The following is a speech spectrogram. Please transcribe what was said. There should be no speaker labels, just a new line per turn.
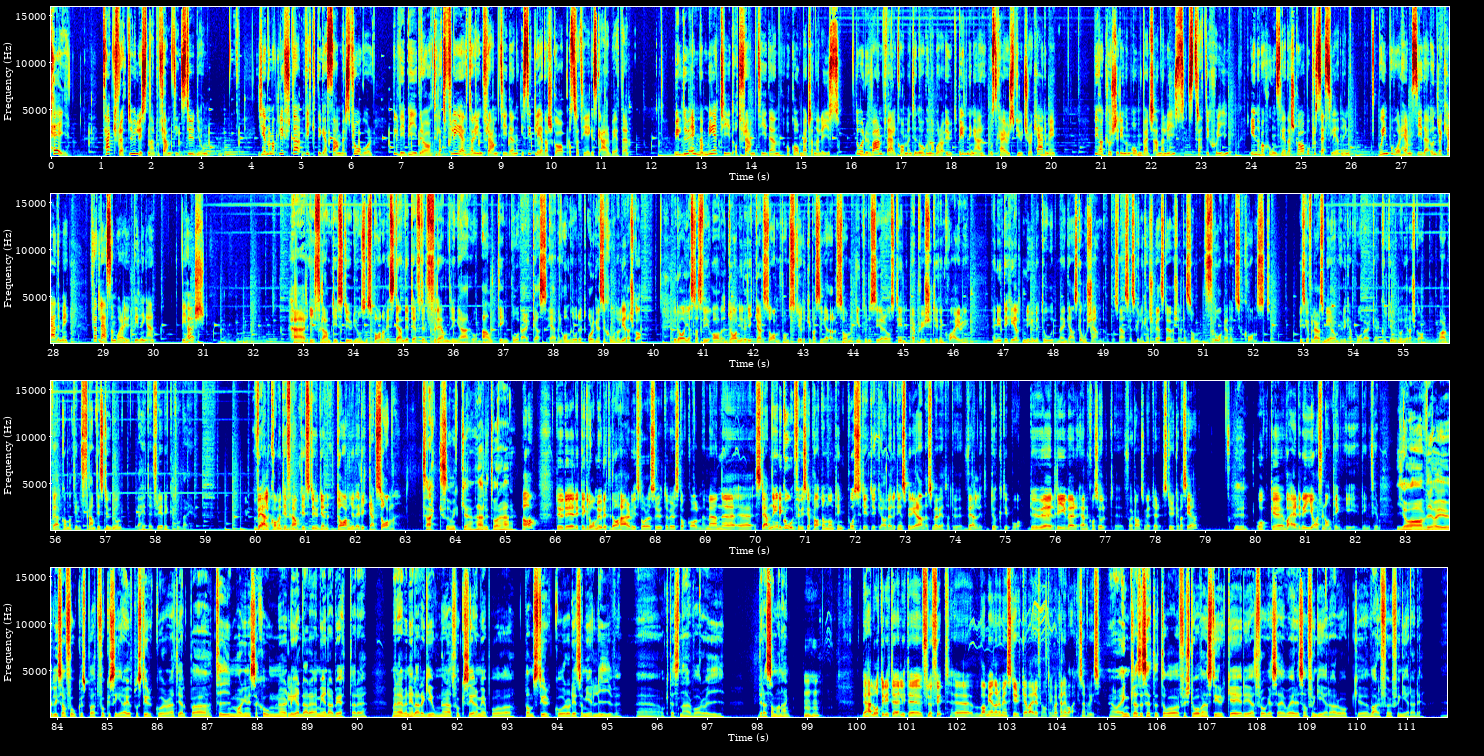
Hej! Tack för att du lyssnar på Framtidsstudion. Genom att lyfta viktiga samhällsfrågor vill vi bidra till att fler tar in framtiden i sitt ledarskap och strategiska arbete. Vill du ägna mer tid åt framtiden och omvärldsanalys? Då är du varmt välkommen till någon av våra utbildningar hos Kairos Future Academy. Vi har kurser inom omvärldsanalys, strategi, innovationsledarskap och processledning. Gå in på vår hemsida under Academy för att läsa om våra utbildningar. Vi hörs!
Här i Framtidsstudion så spanar vi ständigt efter förändringar och allting påverkas, även området organisation och ledarskap. Idag gästas vi av Daniel Rickardsson från Styrkebaserad som introducerar oss till Appreciative Inquiry. En inte helt ny metod men ganska okänd och på svenska skulle den kanske bäst översättas som frågandets konst. Vi ska få lära oss mer om hur det kan påverka kultur och ledarskap. Varmt välkomna till Framtidsstudion. Jag heter Fredrik Thorberg. Välkommen till Framtidsstudion Daniel Rickardsson.
Tack så mycket, härligt att vara här.
Ja, du det är lite gråmuligt idag här. Vi står och ser ut över Stockholm. Men eh, stämningen är god för vi ska prata om någonting positivt tycker jag. Väldigt inspirerande som jag vet att du är väldigt duktig på. Du eh, driver en konsultföretag som heter Styrkebaserad.
Mm.
Och eh, vad är det ni gör för någonting i din firma?
Ja, vi har ju liksom fokus på att fokusera just på styrkor. Att hjälpa team, organisationer, ledare, medarbetare men även hela regioner att fokusera mer på de styrkor och det som ger liv eh, och dess närvaro i deras sammanhang.
Mhm. Det här låter lite, lite fluffigt. Eh, vad menar du med en styrka? Vad är det för någonting? Vad kan det vara exempelvis?
Ja, enklaste sättet att förstå vad en styrka är det är att fråga sig vad är det som fungerar och eh, varför fungerar det?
